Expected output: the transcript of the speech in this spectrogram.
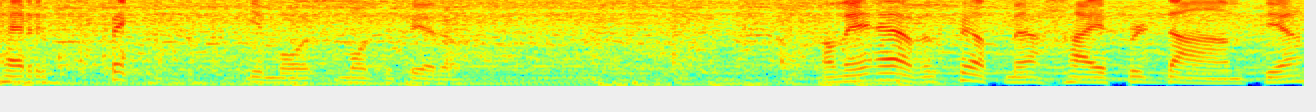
perfekt i Montefiore. Han har även spelat med Hyperdantia.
